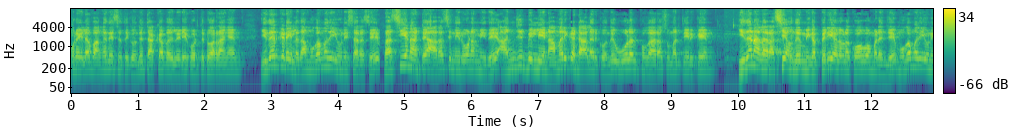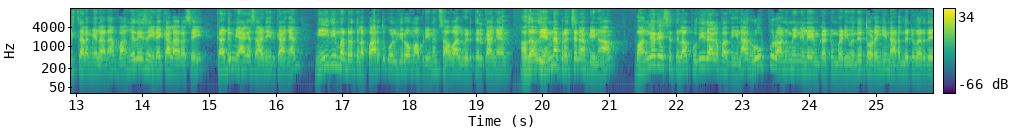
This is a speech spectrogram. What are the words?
முறையில் வங்கதேசத்துக்கு வந்து தக்க பதிலடியை கொடுத்துட்டு வர்றாங்க. இதற்கிடையில தான் முகமது யூனிஸ் அரசு ரஷ்ய நாட்டு அரசு நிறுவனம் மீது அஞ்சு பில்லியன் அமெரிக்க டாலருக்கு வந்து ஊழல் புகாரை சுமர்த்தி இருக்கு இதனால் ரஷ்யா வந்து மிகப்பெரிய அளவில் கோபமடைஞ்சு முகமது யூனிஸ் தலைமையிலான வங்கதேச இடைக்கால அரசை கடுமையாக சாடியிருக்காங்க. நீதிமன்றத்தில் பார்த்து கொள்கிறோம் அப்படின்னு சவால் விடுத்திருக்காங்க. அதாவது என்ன பிரச்சனை அப்படின்னா வங்கதேசத்தில் புதிதாக பார்த்தீங்கன்னா ரூப்பூர் அணுமின் நிலையம் கட்டும்படி வந்து தொடங்கி நடந்துட்டு வருது.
